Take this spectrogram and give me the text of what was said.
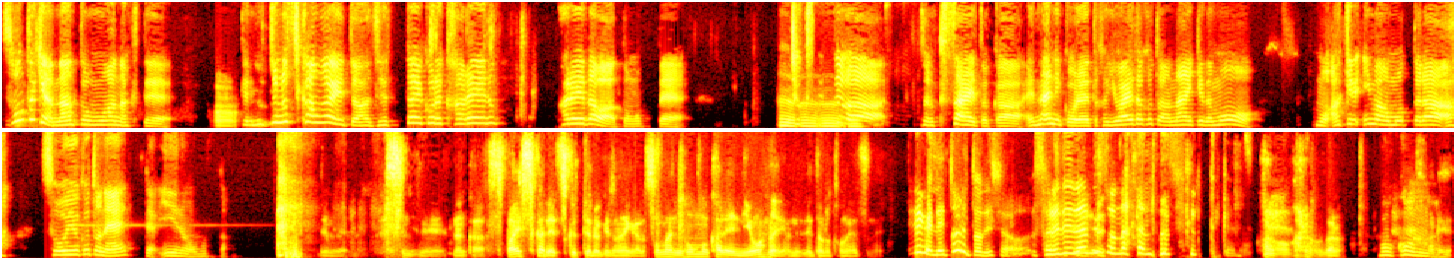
その時は何とも思わなくて、うん。で後々考えると、あ、絶対これカレーの、カレーだわと思って、直直接は、その臭いとか、え、何これ？とか言われたことはないけども、もうあき今思ったら、あ、そういうことねっていいのを思った。でも、別にね、なんかスパイスカレー作ってるわけじゃないから、そんな日本のカレー匂わないよね、レトルトのやつね。てかレトルトでしょそれでなんでそんな反応するって感じ？わからんわからんわからん。わかんない。カレ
